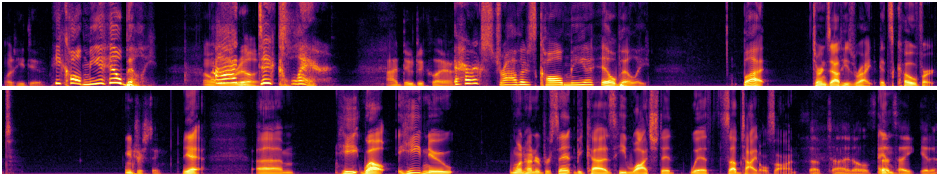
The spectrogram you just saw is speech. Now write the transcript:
What'd he do? He called me a hillbilly." Oh, I really? declare, I do declare. Eric Struthers called me a hillbilly. But turns out he's right. It's covert. Interesting. Yeah. Um, he well, he knew 100% because he watched it with subtitles on. Subtitles. And- That's how you get it.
